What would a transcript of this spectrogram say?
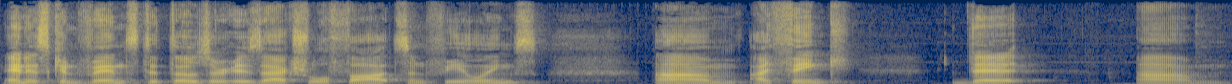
and is convinced that those are his actual thoughts and feelings. Um, I think that um,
